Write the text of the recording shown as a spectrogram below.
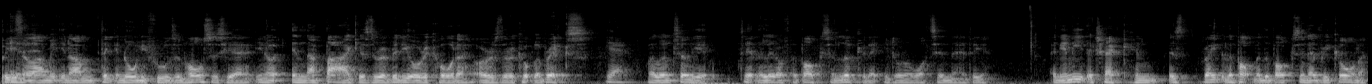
but you know, it? I'm you know I'm thinking only fools and horses here. You know, in that bag is there a video recorder or is there a couple of bricks? Yeah, Well, until you take the lid off the box and look at it, you don't know what's in there, do you? And you need to check him is right at the bottom of the box in every corner.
